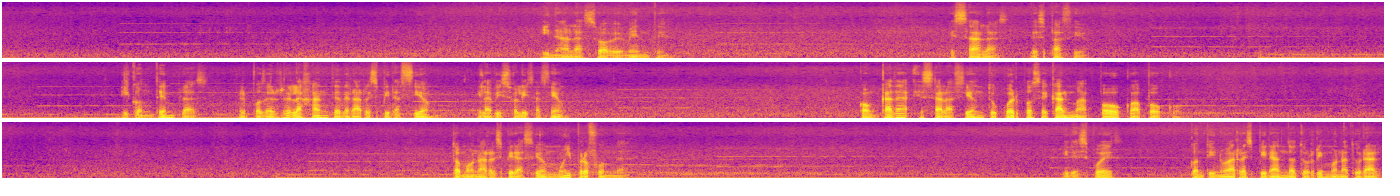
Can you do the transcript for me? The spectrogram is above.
Inhala suavemente. Exhalas despacio. Y contemplas el poder relajante de la respiración y la visualización. Con cada exhalación tu cuerpo se calma poco a poco. Toma una respiración muy profunda. Y después continúa respirando a tu ritmo natural.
